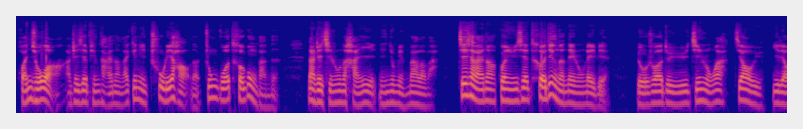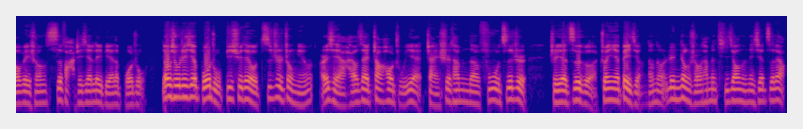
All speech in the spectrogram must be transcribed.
环球网啊这些平台呢，来给你处理好的中国特供版本。那这其中的含义您就明白了吧？接下来呢，关于一些特定的内容类别，比如说对于金融啊、教育、医疗卫生、司法这些类别的博主，要求这些博主必须得有资质证明，而且啊还要在账号主页展示他们的服务资质、职业资格、专业背景等等认证时候他们提交的那些资料。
